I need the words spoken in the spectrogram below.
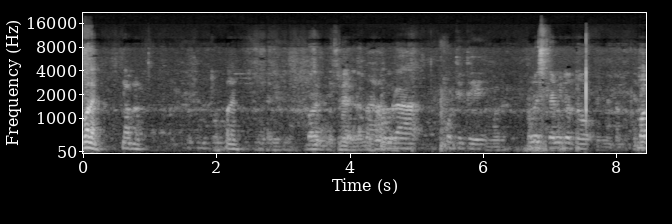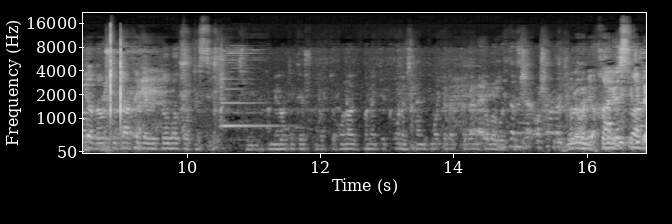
বলেন। বলেন। আমরা অতীতে ইসলামী যত মতাদর্শ তা থেকে আমি তবা করতেছি। আমি অতীতে কোনো অনৈতিক তওবা করতেছি। খালেসভাবে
